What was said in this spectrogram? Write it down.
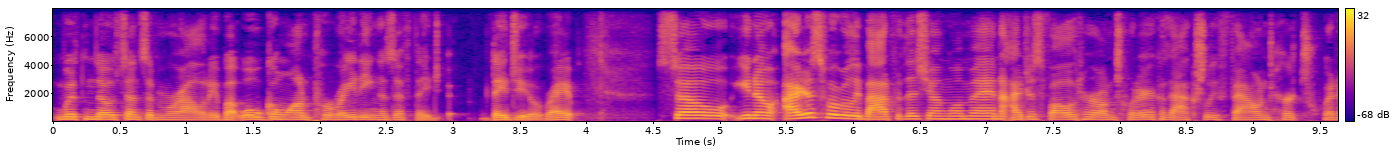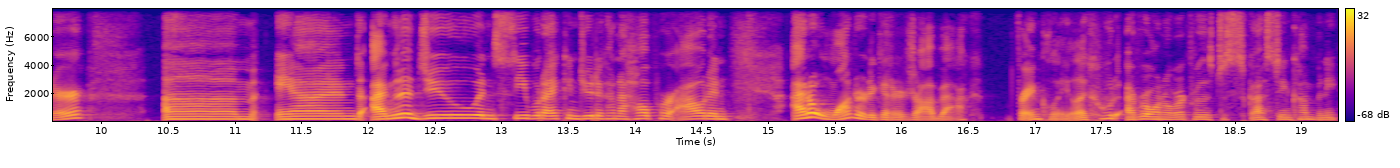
with no sense of morality, but will go on parading as if they they do, right? So, you know, I just feel really bad for this young woman. I just followed her on Twitter because I actually found her Twitter. Um, and I'm gonna do and see what I can do to kind of help her out. And I don't want her to get her job back, frankly. Like, who would ever want to work for this disgusting company?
